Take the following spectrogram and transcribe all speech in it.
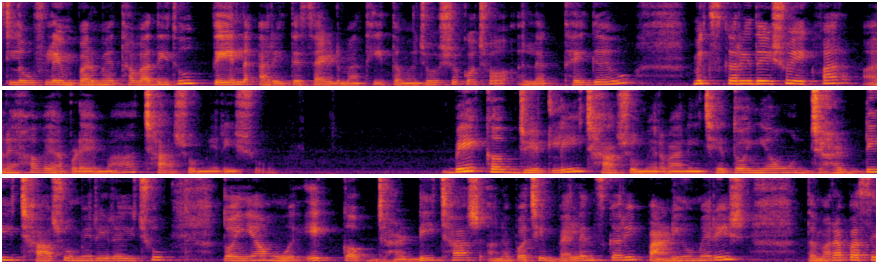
સ્લો ફ્લેમ પર મેં થવા દીધું. તેલ આ રીતે સાઈડમાંથી તમે જોઈ શકો છો, અલગ થઈ ગયું. મિક્સ કરી દઈશું એકવાર અને હવે આપણે એમાં છાશ ઉમેરીશું. બે કપ જેટલી છાશ ઉમેરવાની છે. તો અહીંયા હું જાડી છાશ ઉમેરી રહી છું. તો અહીંયા હું એક કપ જાડી છાશ અને પછી બેલેન્સ કરી પાણી ઉમેરીશ. તમારા પાસે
